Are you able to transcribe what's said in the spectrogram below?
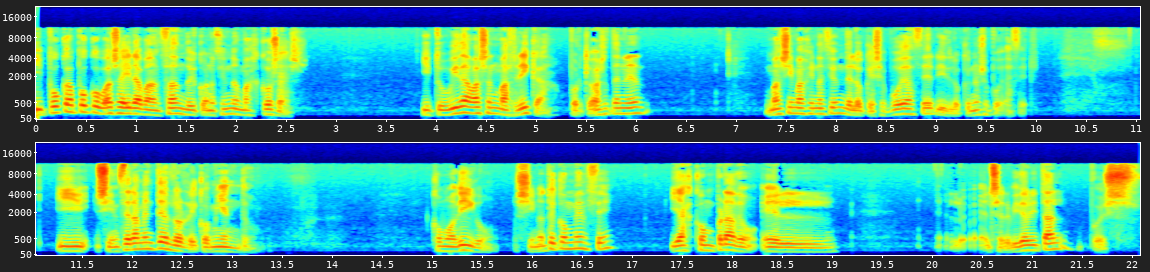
Y poco a poco vas a ir avanzando y conociendo más cosas. Y tu vida va a ser más rica, porque vas a tener más imaginación de lo que se puede hacer y de lo que no se puede hacer. Y sinceramente os lo recomiendo. Como digo, si no te convence y has comprado el, el, servidor y tal, pues,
